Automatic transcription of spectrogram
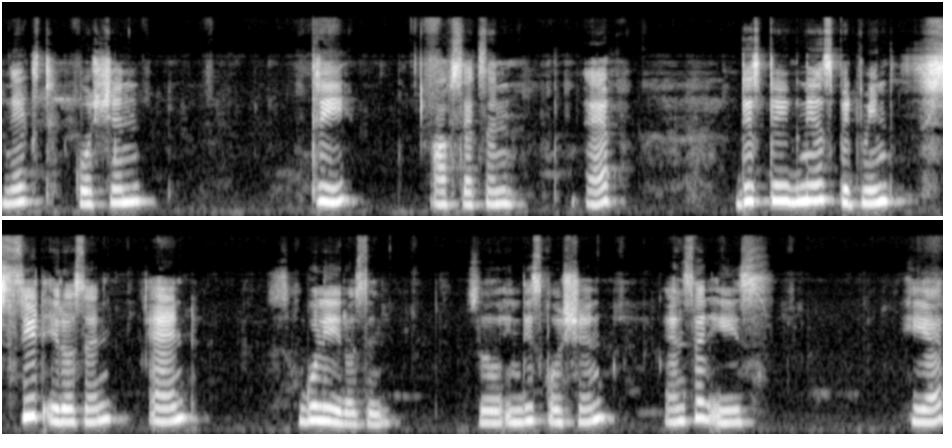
next question 3 of section f. Distinguish between sheet erosion and gully erosion so in this question answer is here.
